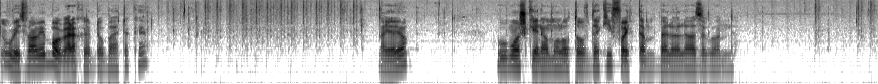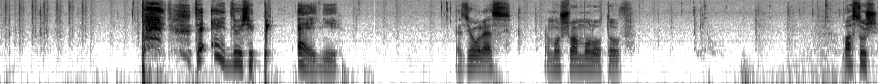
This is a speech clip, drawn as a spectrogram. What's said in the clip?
Ú, itt valami bogarakat dobáltak el. Nagyon jó. Hú, most kéne a molotov, de kifogytam belőle, az a gond. De egy lősi, ennyi. Ez jó lesz. Na most van molotov. Basszus.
